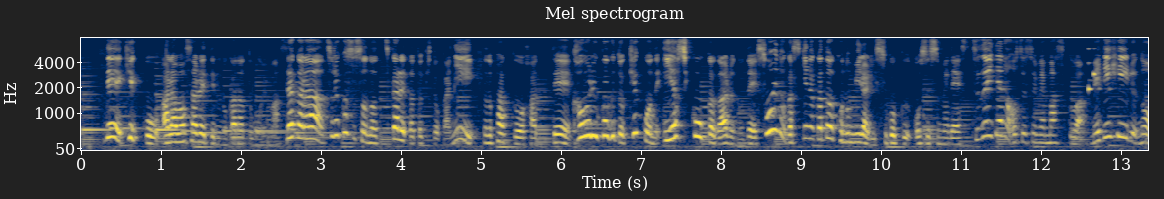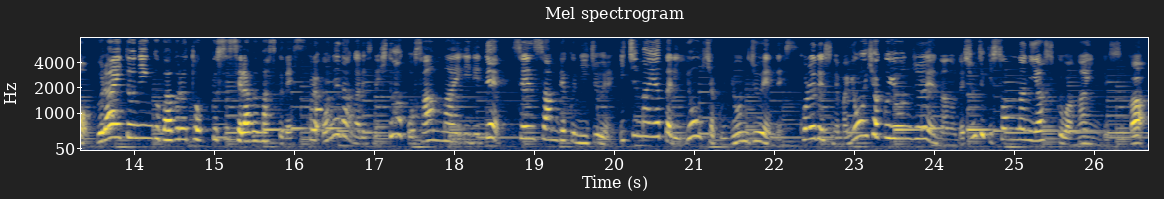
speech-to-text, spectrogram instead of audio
りで結構表されてるのかなと思います。だからそれこそその疲れた時とかにそのパックを貼って香りを嗅ぐと結構ね癒し効果があるのでそういうのが好きな方はこのミラリすごくおすすめです。続いてのおすすめマスクはメディヒールのブライトニングバブルトックスセラムマスクです。これお値段がですね1箱3枚入りで1320円。1枚あたり440円です。これですね、まあ、440円なので正直そんなに安くはないんですが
